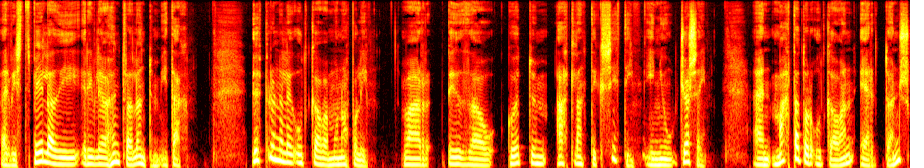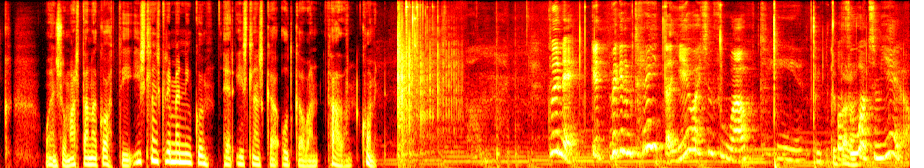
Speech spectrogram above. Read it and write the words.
Það er vist spilað í ríflega hundrað löndum í dag. Upprunaleg útgáfa Monopoly var byggð á götum Atlantic City í New Jersey en Matador útgáfan er dönsk og eins og margt annað gott í íslenskri menningu er íslenska útgáfan þaðan komin. Guðni, get, við getum treyð veit að ég á eitt sem þú átt. Býttu og þú átt sem ég á.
